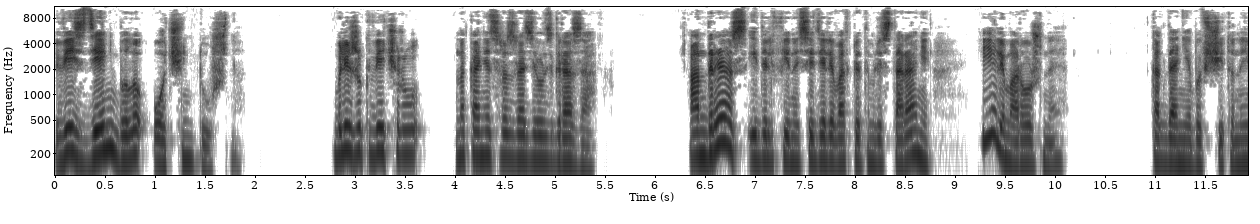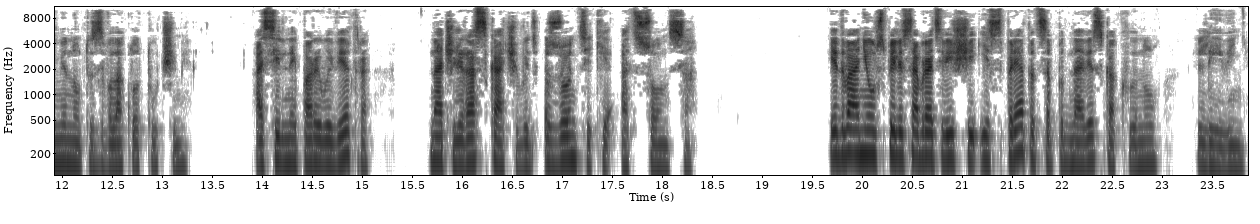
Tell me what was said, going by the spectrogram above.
Весь день было очень душно. Ближе к вечеру, наконец, разразилась гроза. Андреас и Дельфина сидели в открытом ресторане и ели мороженое, когда небо в считанные минуты заволокло тучами, а сильные порывы ветра начали раскачивать зонтики от солнца. Едва они успели собрать вещи и спрятаться под навес, как хлынул ливень.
